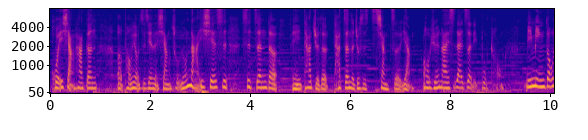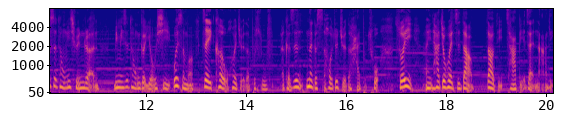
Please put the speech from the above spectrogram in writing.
回想他跟呃朋友之间的相处，有哪一些是是真的？哎，他觉得他真的就是像这样哦，原来是在这里不同。明明都是同一群人，明明是同一个游戏，为什么这一刻我会觉得不舒服？可是那个时候就觉得还不错，所以哎，他就会知道到底差别在哪里。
